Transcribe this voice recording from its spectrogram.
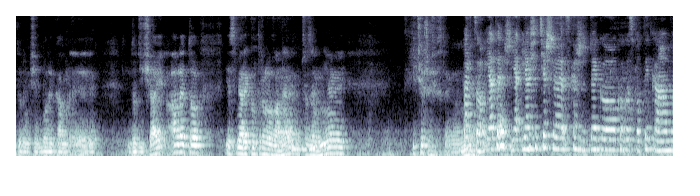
którym się borykam y, do dzisiaj, ale to jest w miarę kontrolowane Mhm. przeze mnie i, cieszę się z tego. nie? Bardzo, ja też. Ja, ja się cieszę z każdego, kogo spotykam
